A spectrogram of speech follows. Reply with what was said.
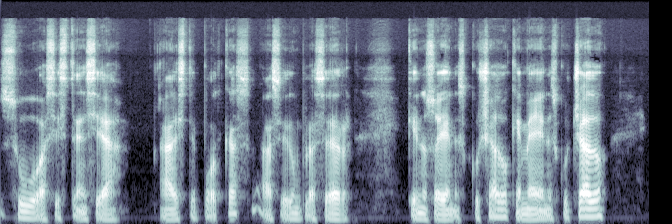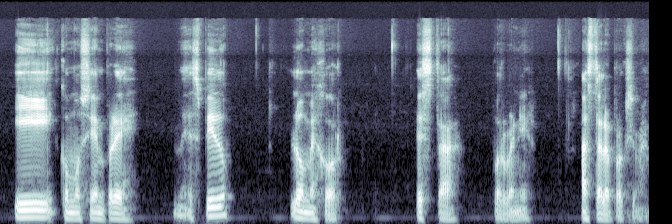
su asistencia a este podcast. Ha sido un placer que nos hayan escuchado, que me hayan escuchado. Y como siempre, me despido. Lo mejor está por venir. Hasta la próxima.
